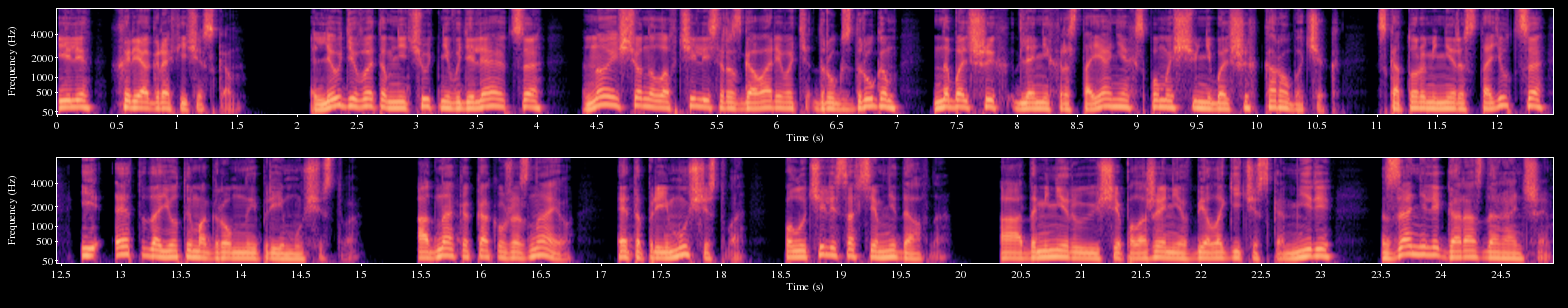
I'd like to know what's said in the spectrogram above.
или хореографическом. Люди в этом ничуть не выделяются, но еще наловчились разговаривать друг с другом на больших для них расстояниях с помощью небольших коробочек, с которыми не расстаются, и это дает им огромные преимущества. Однако, как уже знаю, это преимущество получили совсем недавно, а доминирующее положение в биологическом мире заняли гораздо раньше.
